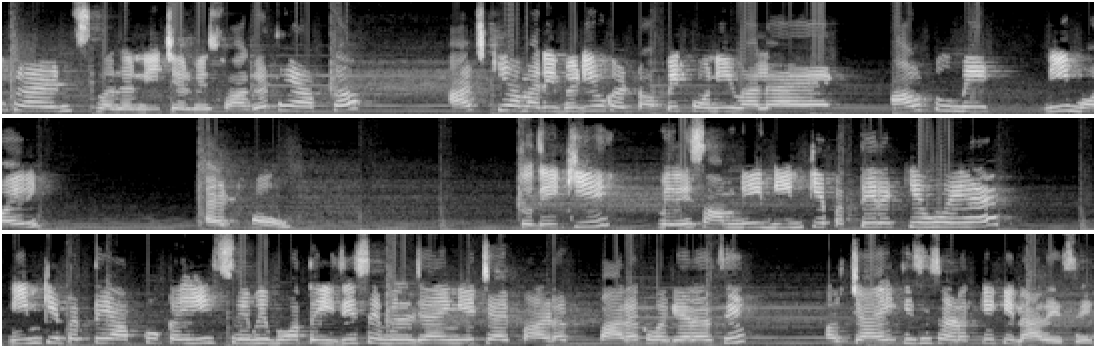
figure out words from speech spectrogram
फ्रेंड्स, मदर नेचर में स्वागत है आपका। आज की हमारी वीडियो का टॉपिक होने वाला है how to make neem oil at home. तो देखिए, मेरे सामने नीम के पत्ते रखे हुए हैं। नीम के पत्ते आपको कहीं से भी बहुत इजी से मिल जाएँगे, चाहे पार्क पार्क वगैरह से और चाहे किसी सड़क के किनारे से।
